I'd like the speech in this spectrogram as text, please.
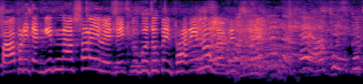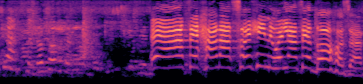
પણ આપણે ત્યાં ગિરનાર સડાવે એટલે એટલું બધું કંઈ ભારે ન લાગે. એ આ છે હાડા સહી ને ઓલા છે દો હજાર.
